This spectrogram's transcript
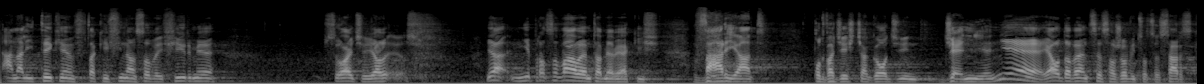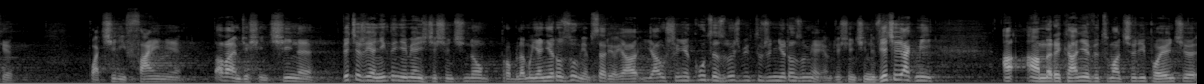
analitykiem w takiej finansowej firmie. Słuchajcie, ja, ja nie pracowałem tam, miałem jakiś wariat po 20 godzin dziennie. Nie, ja oddawałem cesarzowi co cesarskie płacili fajnie, dawałem dziesięciny. Wiecie, że ja nigdy nie miałem z dziesięciną problemu. Ja nie rozumiem, serio. Ja, ja już się nie kłócę z ludźmi, którzy nie rozumieją dziesięciny. Wiecie, jak mi a, Amerykanie wytłumaczyli pojęcie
